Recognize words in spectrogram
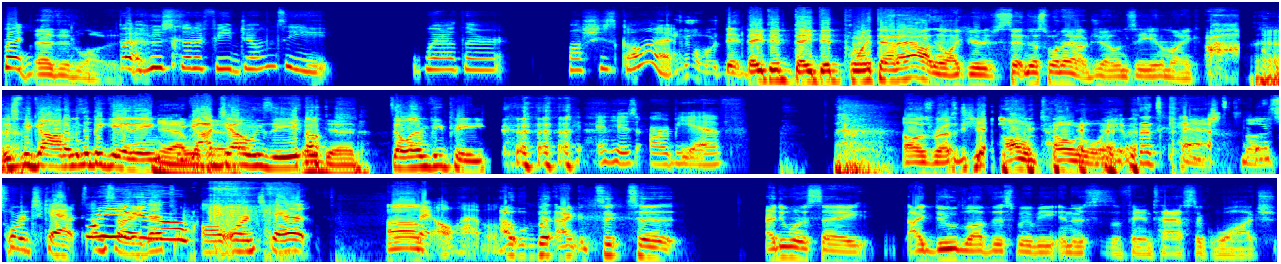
But I did love it. but who's gonna feed Jonesy where they're while she's gone? I know they, they did. They did point that out. They're like, "You're sitting this one out, Jonesy," and I'm like, "Ah, at least we got him in the beginning. Yeah, we, we got did. Jonesy. You We did. still MVP." and his RBF. oh, it's Rusty. Yeah. Oh, totally. That's cats. It's orange cats. I'm sorry, that's all orange cats. Um, they all have them. I, but I to, to I do want to say I do love this movie and this is a fantastic watch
